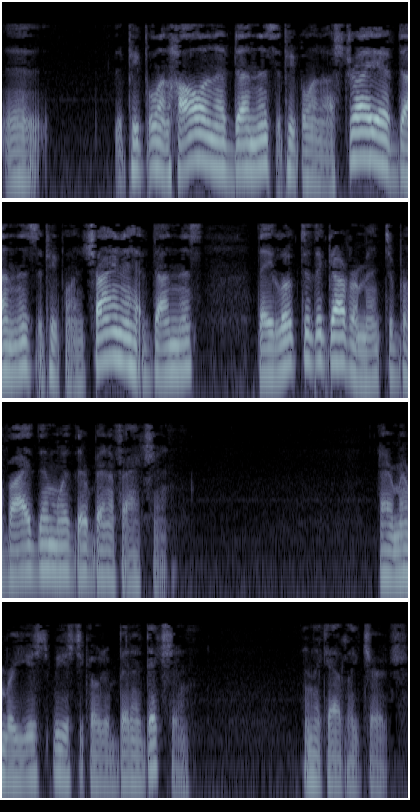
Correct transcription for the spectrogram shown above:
Uh, the people in Holland have done this. The people in Australia have done this. The people in China have done this. They look to the government to provide them with their benefaction. I remember we used to go to benediction in the Catholic Church.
